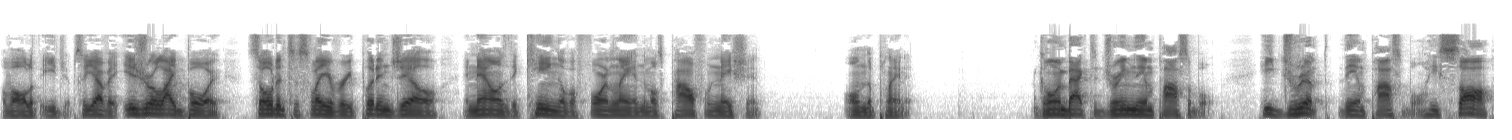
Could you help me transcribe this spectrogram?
of all of Egypt. So you have an Israelite boy sold into slavery, put in jail, and now is the king of a foreign land, the most powerful nation on the planet. Going back to dream the impossible. He dreamt the impossible. He saw,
